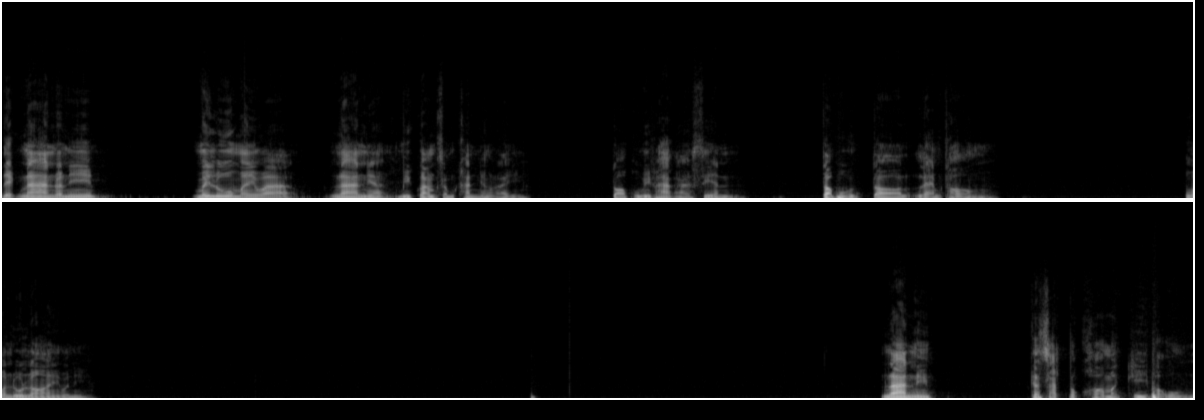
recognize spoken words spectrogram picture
เด็กน่านวันนี้ไม่รู้ไหมว่าน่านเนี่ย มีความสำคัญอย่างไร ต่อภูมิภาคอาเซียน ต่อภูต่อแหลมทอง ผมว่ารู้น้อยวันนี้ น่านมีกษัตริย์ปกครองมากี่พระองค์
